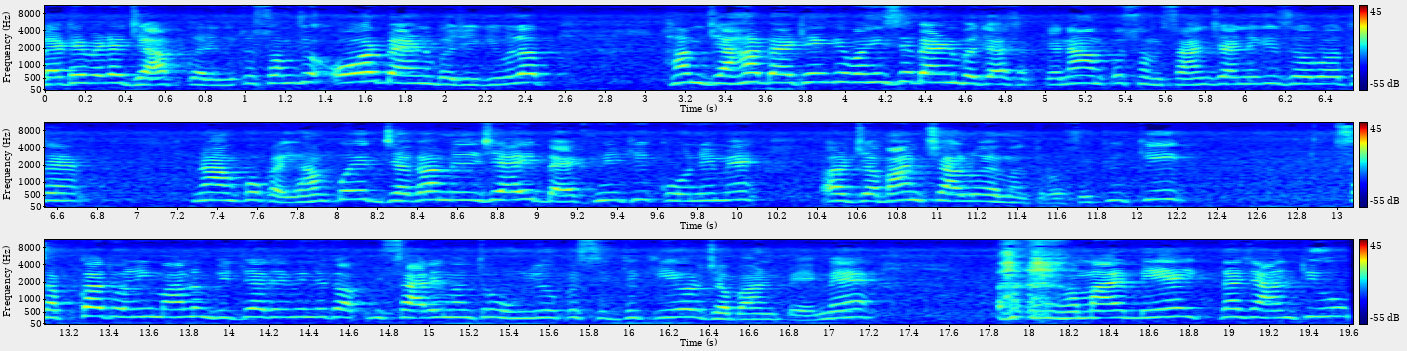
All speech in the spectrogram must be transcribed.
बैठे बैठे जाप करेंगे तो समझो और बैंड बजेगी। मतलब हम जहाँ बैठेंगे वहीं से बैंड बजा सकते हैं ना। हमको शमशान जाने की ज़रूरत है ना। हमको कहीं हमको एक जगह मिल जाए बैठने की कोने में और जबान चालू है मंत्रों से, क्योंकि सबका तो नहीं मालूम विद्या देवी ने तो अपने सारे मंत्र उंगलियों पे सिद्ध किए और जबान पे मैं हमारे, मैं इतना जानती हूँ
